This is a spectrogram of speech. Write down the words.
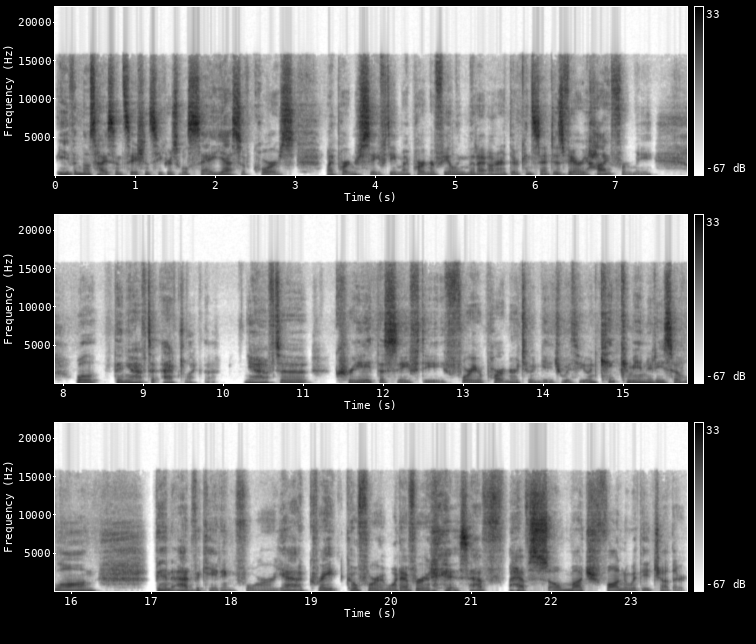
even those high sensation seekers will say, yes, of course, my partner's safety, my partner feeling that I honored their consent is very high for me. Well, then you have to act like that. You have to create the safety for your partner to engage with you. And kink communities have long been advocating for, yeah, great, go for it, whatever it is. Have have so much fun with each other.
